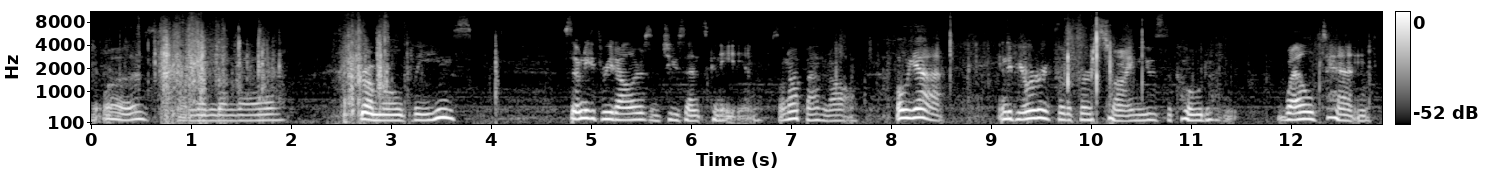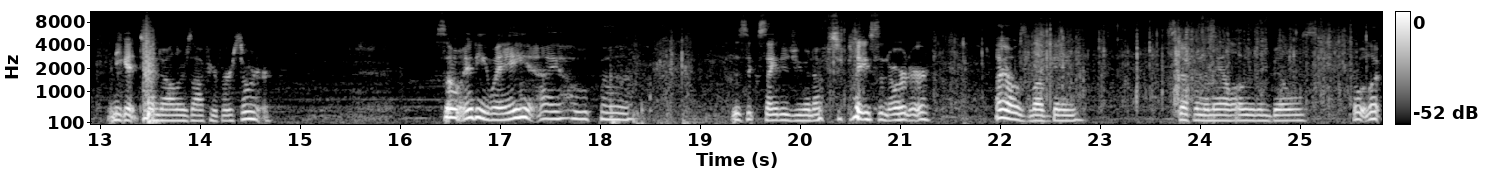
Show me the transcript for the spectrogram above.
It was drum roll please. $73.02 Canadian. So not bad at all. Oh yeah, and if you're ordering for the first time, use the code WELL10 and you get $10 off your first order. So anyway, I hope uh, this excited you enough to place an order. I always love getting stuff in the mail other than bills. Oh, look.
